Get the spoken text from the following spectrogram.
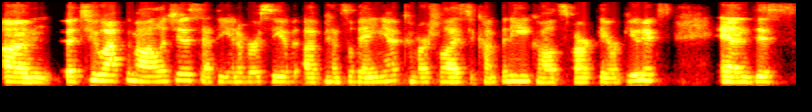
Um, but two ophthalmologists at the University of, of, Pennsylvania commercialized a company called Spark Therapeutics. And this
